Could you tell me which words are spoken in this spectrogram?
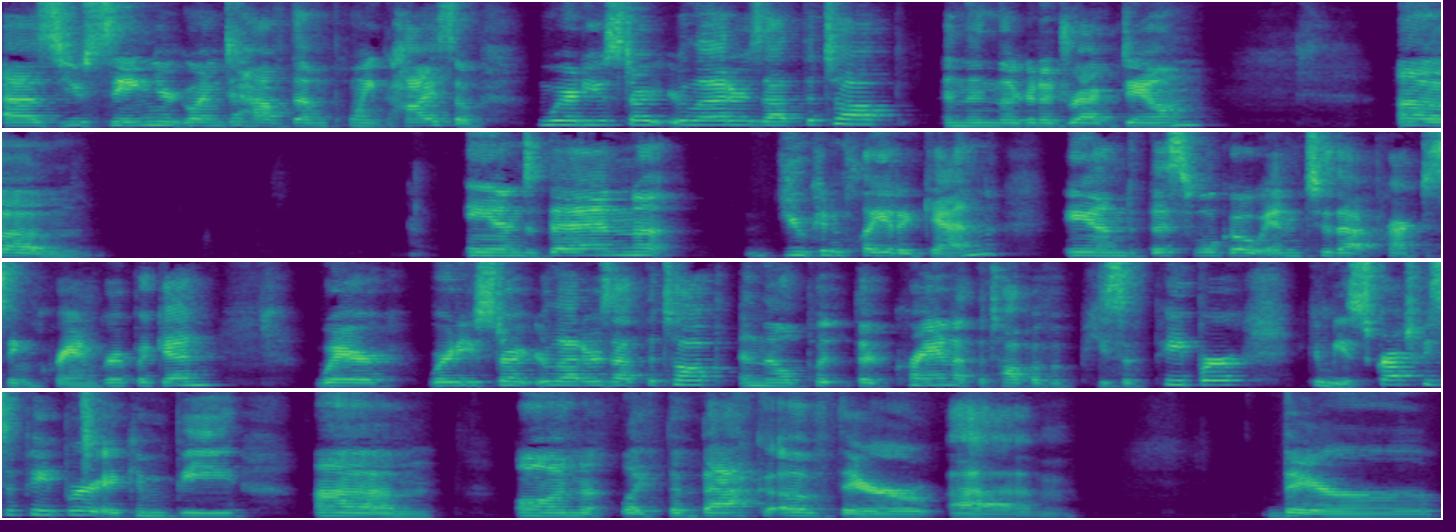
as you sing, you're going to have them point high. So where do you start your letters at the top? And then they're going to drag down. Um, and then you can play it again. And this will go into that practicing crayon grip again where where do you start your letters at the top? And they'll put their crayon at the top of a piece of paper. It can be a scratch piece of paper. It can be um, on like the back of their um, their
